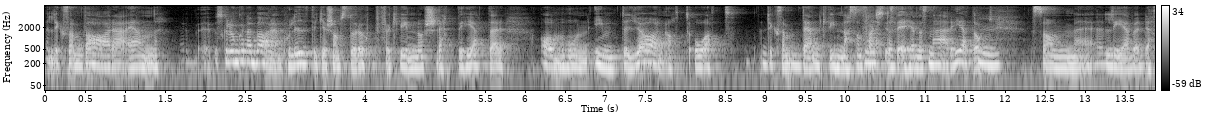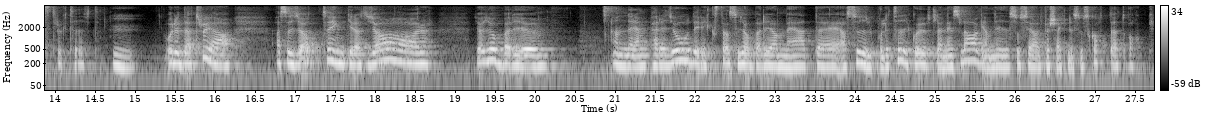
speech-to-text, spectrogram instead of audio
liksom vara en... Skulle hon kunna vara en politiker som står upp för kvinnors rättigheter om hon inte gör något åt liksom, den kvinna som faktiskt är i hennes närhet och mm. som eh, lever destruktivt. Mm. Och det där tror jag... Alltså jag tänker att jag har... Jag jobbade ju under en period i riksdagen så jobbade jag med eh, asylpolitik och utlänningslagen i socialförsäkringsutskottet och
